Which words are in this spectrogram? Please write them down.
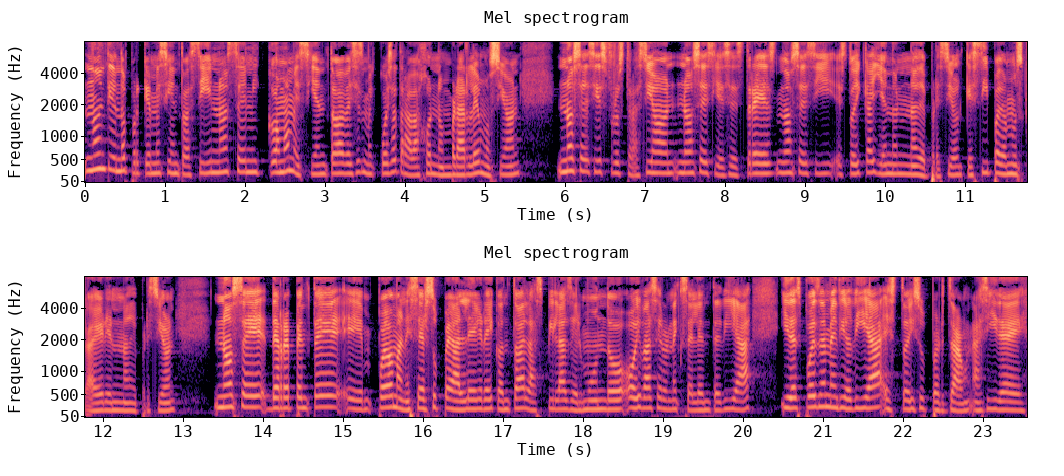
no, entiendo por qué me siento así, no sé ni cómo me siento, a veces me cuesta trabajo nombrar la emoción no sé si es frustración, no sé si es estrés, no sé si estoy cayendo en una depresión, que sí podemos caer en una depresión. No sé, de repente eh, puedo amanecer súper alegre con todas las pilas del mundo. Hoy va a ser un excelente día y después de mediodía estoy súper down, así de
